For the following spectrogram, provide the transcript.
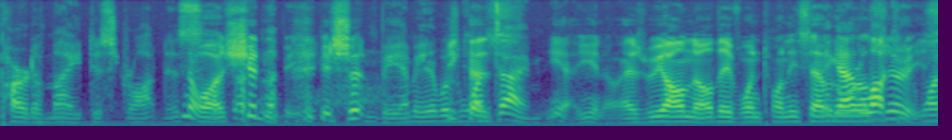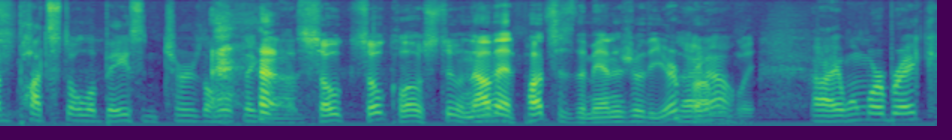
part of my distraughtness. No, it shouldn't be. it shouldn't be. I mean, it was because, one time. Yeah, you know, as we all know, they've won 27 They got World lucky. Series. One putt stole a base and turns the whole thing around. so so close too. Now that Putz is the manager of the year I know. All right, one more break.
